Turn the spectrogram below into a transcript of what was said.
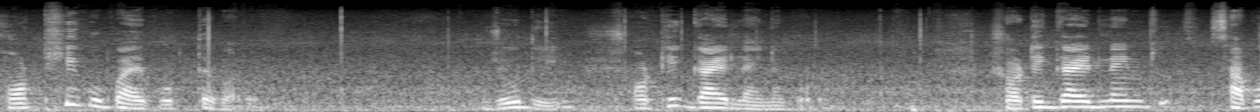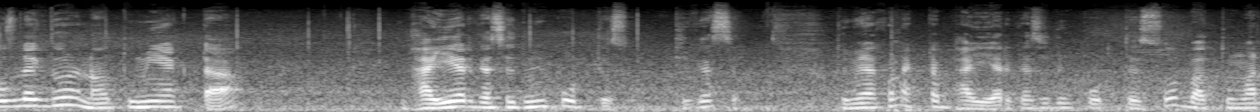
সঠিক উপায়ে পড়তে পারো, যদি সঠিক গাইডলাইনে পড়ো, সঠিক গাইডলাইন কি? সাপোজ লাইক ধরে নাও তুমি একটা ভাইয়ার কাছে তুমি পড়তেছো, ঠিক আছে? তুমি এখন একটা ভাইয়ার কাছে তুমি পড়তেছো বা তোমার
